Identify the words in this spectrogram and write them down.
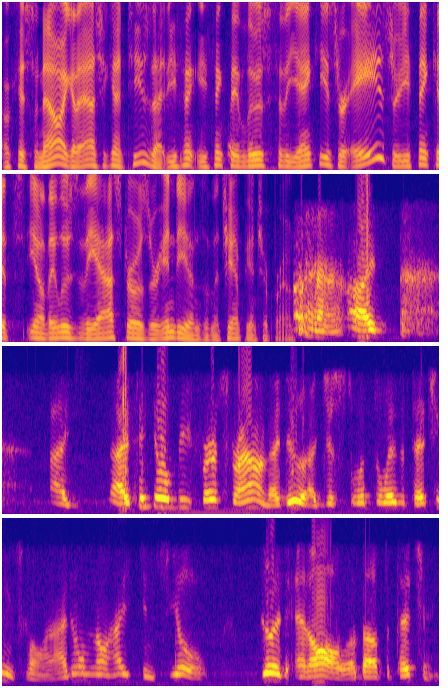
Okay. So now I got to ask you, kind of tease that. Do you think you think they lose to the Yankees or A's, or you think it's you know they lose to the Astros or Indians in the championship round? I, I, I think it'll be first round. I do. I just with the way the pitching's going, I don't know how you can feel good at all about the pitching.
